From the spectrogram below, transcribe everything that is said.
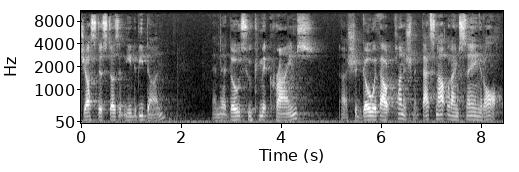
justice doesn't need to be done and that those who commit crimes uh, should go without punishment. That's not what I'm saying at all.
